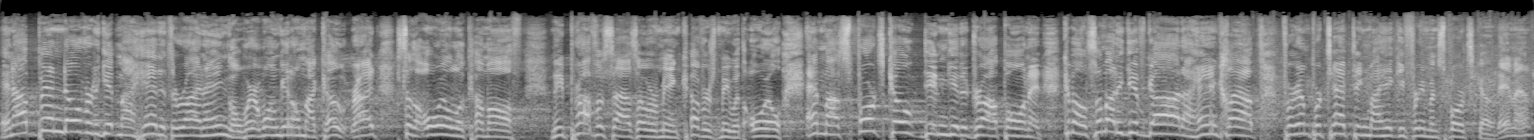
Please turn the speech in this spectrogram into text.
and I bend over to get my head at the right angle where it won't get on my coat, right? So the oil will come off. And he prophesies over me and covers me with oil. And my sports coat didn't get a drop on it. Come on, somebody give God a hand clap for him protecting my Hickey Freeman sports sports coat. Amen.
